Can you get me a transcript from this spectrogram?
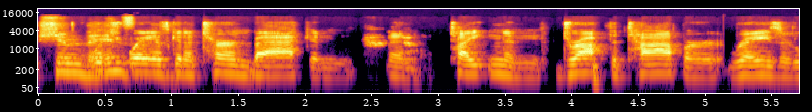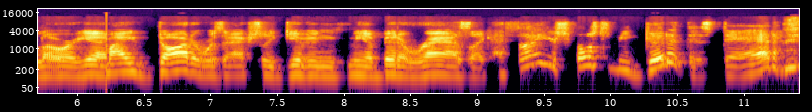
shim the which ins- way is gonna turn back and and tighten and drop the top or raise or lower. Yeah. My daughter was actually giving me a bit of razz, like, I thought you're supposed to be good at this, Dad.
